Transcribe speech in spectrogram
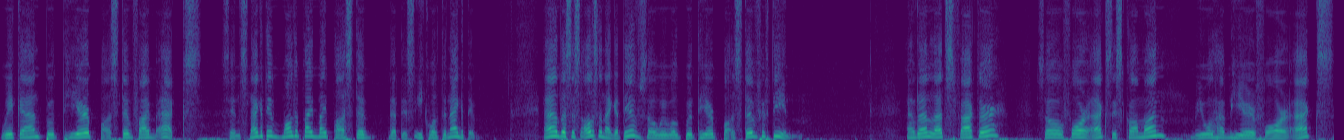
we can put here positive 5x. Since negative multiplied by positive, that is equal to negative. And this is also negative, so we will put here positive 15. And then let's factor. So 4x is common. We will have here 4x.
